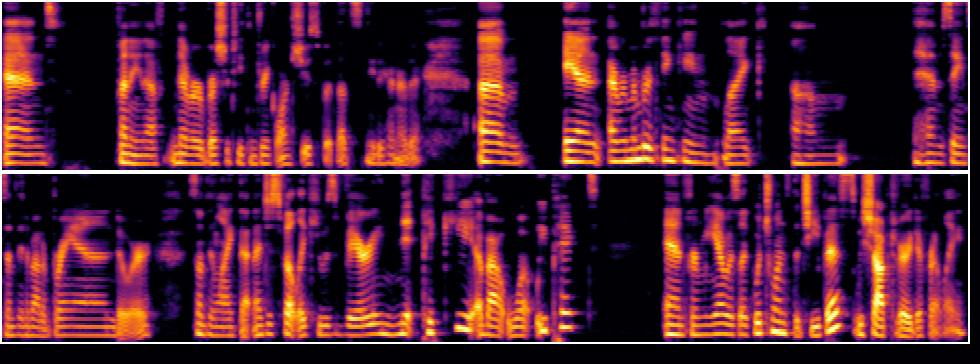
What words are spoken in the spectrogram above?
And funny enough, never brush your teeth and drink orange juice, but that's neither here nor there. Um, and I remember thinking like um, him saying something about a brand or something like that. And I just felt like he was very nitpicky about what we picked. And for me, I was like, which one's the cheapest? We shopped very differently.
